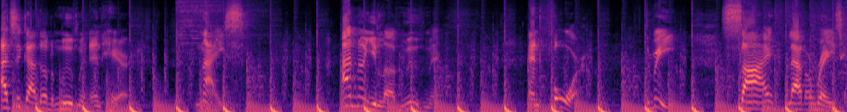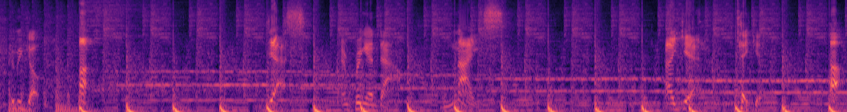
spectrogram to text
I just got a little movement in here. Nice. I know you love movement. And four, three, side lateral raise. Here we go. Up. Yes. And bring it down. Nice. Again. Take it. Up.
